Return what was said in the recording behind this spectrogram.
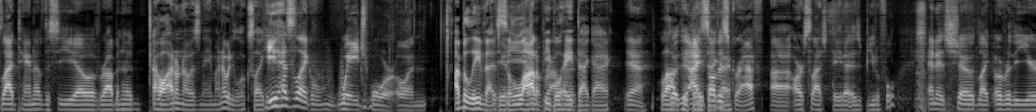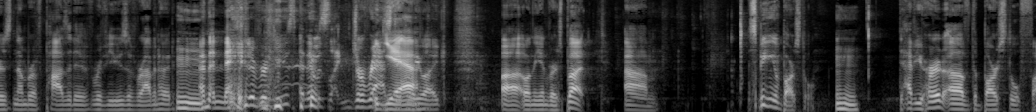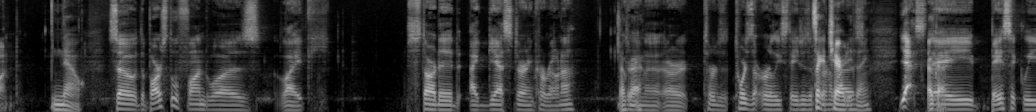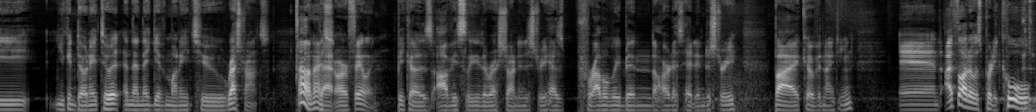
Vlad Tenev, the CEO of Robinhood. Oh, I don't know his name. I know what he looks like. He has like wage war on. I believe that, dude. A lot of of people hate that guy. Yeah, A lot of Well, people I saw this guy. graph. Uh, r slash data is beautiful, and it showed like over the years number of positive reviews of Robinhood, Mhm. and then negative reviews, and it was like drastically Yeah. like uh, on the inverse. But um, speaking of Barstool, Mhm. have you heard of the Barstool Fund? No. So the Barstool Fund was like started, I guess, during Corona, Okay. during the, or towards towards the early stages. It's of like a charity thing. Yes, Okay. they basically you can donate to it, and then they give money to restaurants Oh, nice. that are failing because obviously the restaurant industry has probably been the hardest hit industry by COVID nineteen, and I thought it was pretty cool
